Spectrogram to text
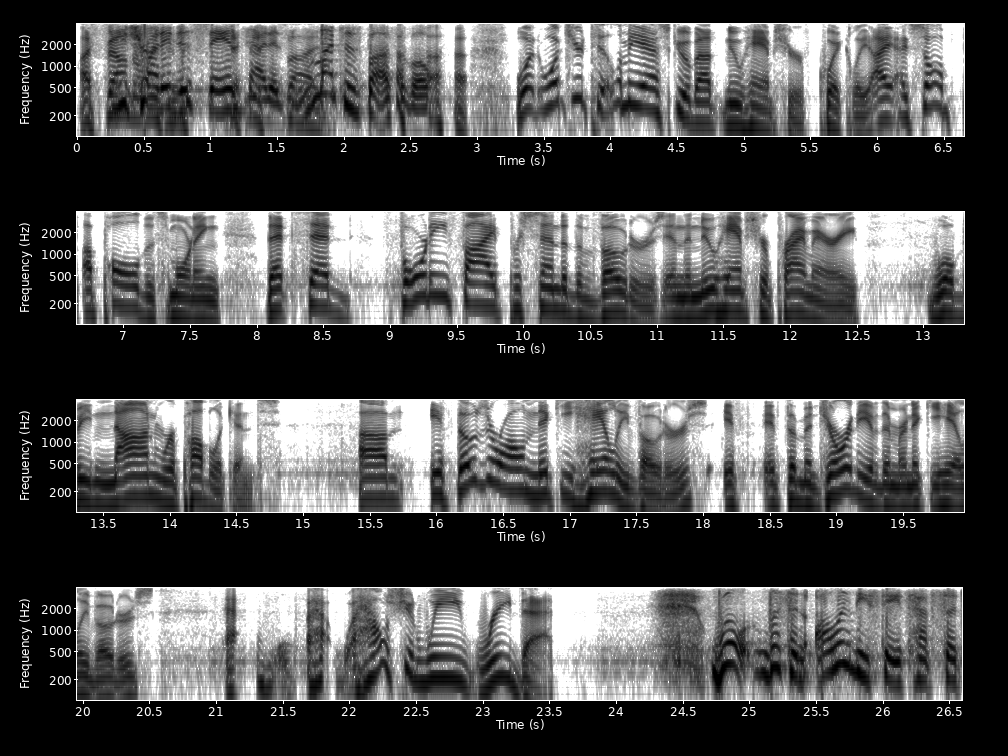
I found you try to just stay inside, as much as possible. what what's your? T- let me ask you about New Hampshire quickly. I, I saw a poll this morning that said forty five percent of the voters in the New Hampshire primary will be non Republicans. Um, if those are all Nikki Haley voters, if if the majority of them are Nikki Haley voters, how, how should we read that? Well, listen, all of these states have such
